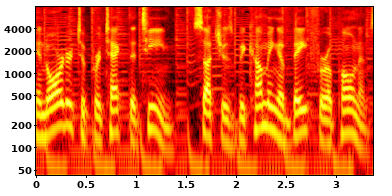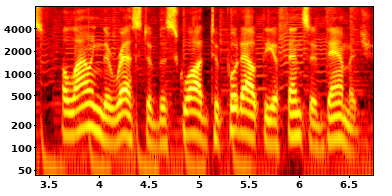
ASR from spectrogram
in order to protect the team, such as becoming a bait for opponents, allowing the rest of the squad to put out the offensive damage.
